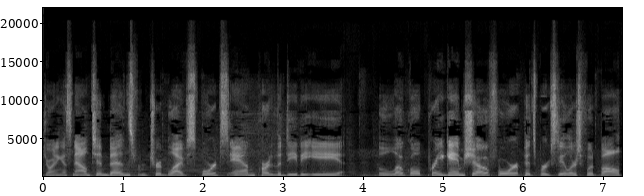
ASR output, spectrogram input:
Joining us now, Tim Benz from Trib Live Sports and part of the DVE local pregame show for Pittsburgh Steelers football.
